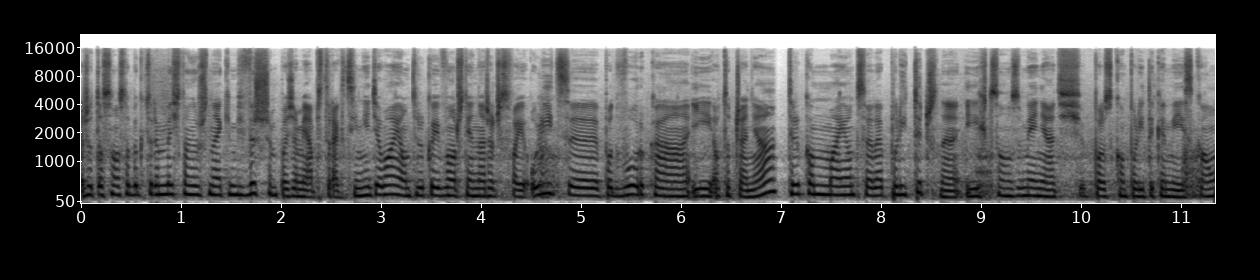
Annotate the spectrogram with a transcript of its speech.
że to są osoby, które myślą już na jakimś wyższym poziomie abstrakcji, nie działają tylko i wyłącznie na rzecz swojej ulicy, podwórka i otoczenia, tylko mają cele polityczne i chcą zmieniać polską politykę miejską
